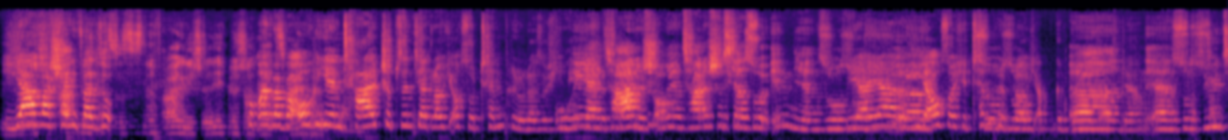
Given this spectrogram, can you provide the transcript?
Ja, ich wahrscheinlich, weil so- Das Das ist eine Frage, die stelle ich mir schon Guck mal, weil bei Orientalchips sind ja, glaube ich, auch so Tempel oder so. Orientalisch. Orientalisch ist ja so Indien, so. so Ja, ja, da äh, sind ja auch solche Tempel, so- glaube ich, abgebildet auf äh, der. äh, so Süd,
